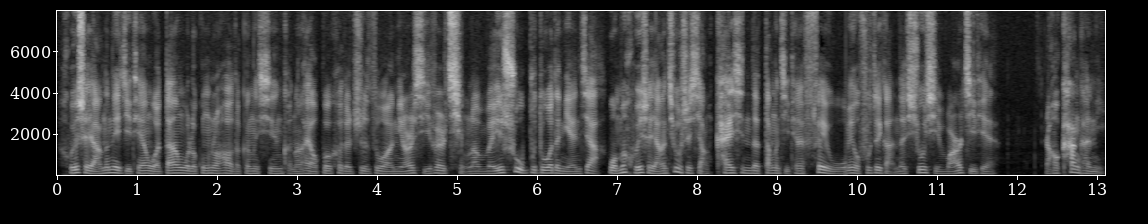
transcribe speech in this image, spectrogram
回沈阳的那几天，我耽误了公众号的更新，可能还有播客的制作。你儿媳妇请了为数不多的年假，我们回沈阳就是想开心的当几天废物，没有负罪感的休息玩几天，然后看看你。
